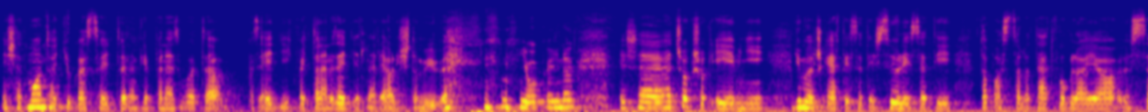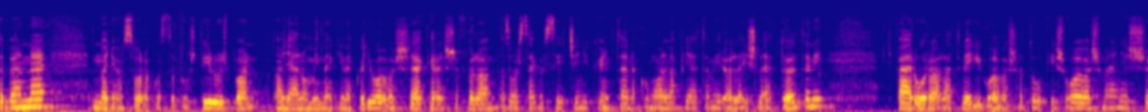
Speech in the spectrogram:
és hát mondhatjuk azt, hogy tulajdonképpen ez volt az egyik, vagy talán az egyetlen realista műve Jókainak, és eh, hát sok-sok évnyi gyümölcskertészet és szőlészeti tapasztalatát foglalja össze benne, nagyon szórakoztató stílusban. Ajánlom mindenkinek, hogy olvassák, keresse fel az Országos Széchenyi Könyvtárnak a honlapját, amiről le is lehet tölteni pár óra alatt végigolvasható kis olvasmány, és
